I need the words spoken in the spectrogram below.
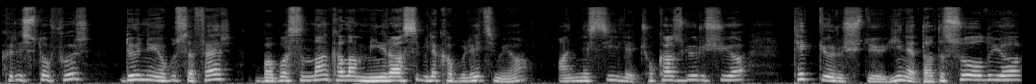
Christopher dönüyor bu sefer babasından kalan mirası bile kabul etmiyor. Annesiyle çok az görüşüyor. Tek görüştüğü yine dadısı oluyor.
